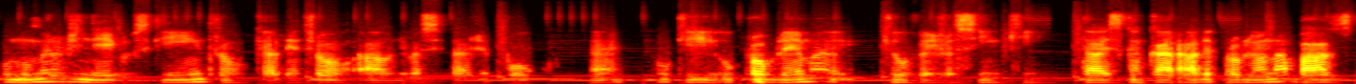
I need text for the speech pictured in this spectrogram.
o número de negros que entram, que adentram a universidade é pouco, né? O que o problema que eu vejo assim que está escancarado é problema na base,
